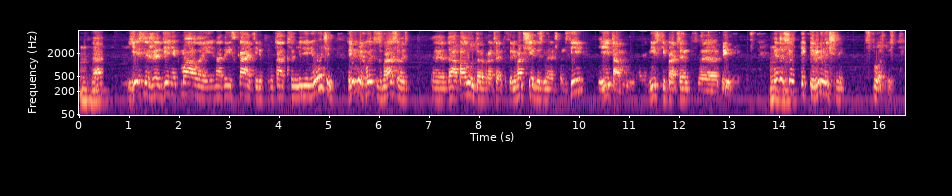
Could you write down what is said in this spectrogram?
Угу. Да? Если же денег мало и надо искать, и репутация у людей не очень, то им приходится сбрасывать э, до полутора процентов или вообще без менеджмент фи и там низкий процент э, прибыли. Mm-hmm. Это все некий рыночный спрос. То есть,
